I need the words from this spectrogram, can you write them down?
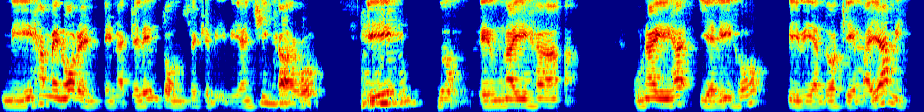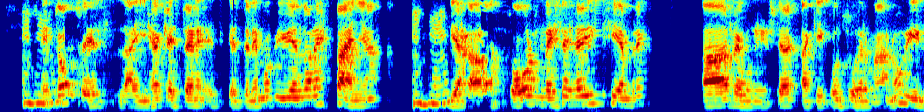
mi hija menor en, aquel entonces que vivía en Chicago y eh, una hija, una hija y el hijo viviendo aquí en Miami. Entonces, la hija que, que tenemos viviendo en España viajaba todos los meses de diciembre a reunirse aquí con sus hermanos y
